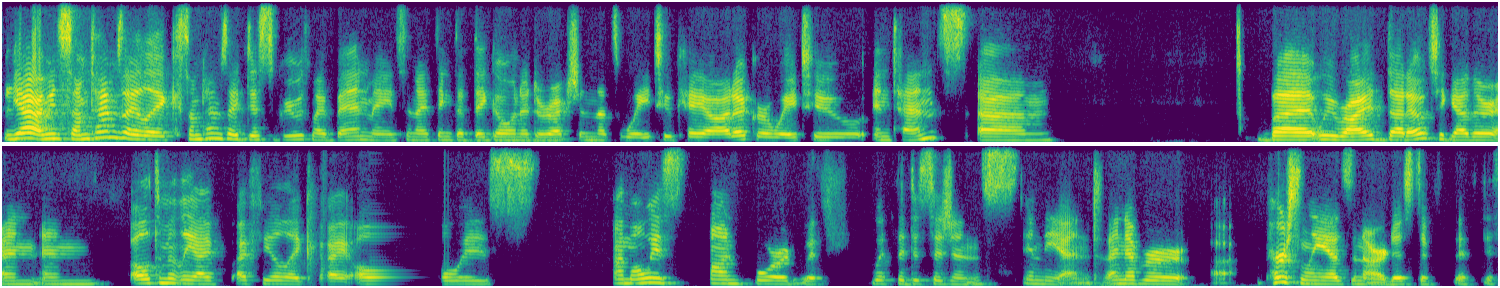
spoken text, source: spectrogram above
yeah i mean sometimes i like sometimes i disagree with my bandmates and i think that they go in a direction that's way too chaotic or way too intense. Um but we ride that out together and and ultimately i i feel like i always i'm always on board with with the decisions in the end. I never uh, personally as an artist if, if if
